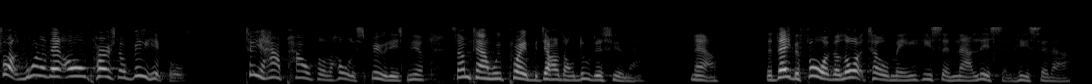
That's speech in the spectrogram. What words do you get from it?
truck, one of their own personal vehicles. I'll tell you how powerful the Holy Spirit is. You know, sometimes we pray, but y'all don't do this here now. Now, the day before, the Lord told me, He said, Now listen, He said, uh,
